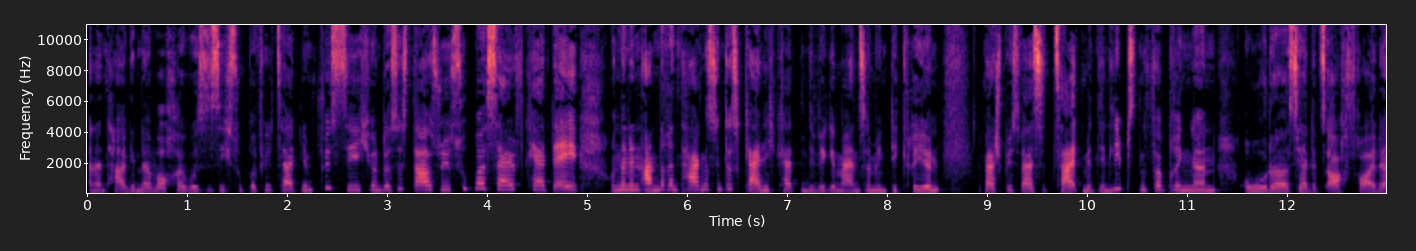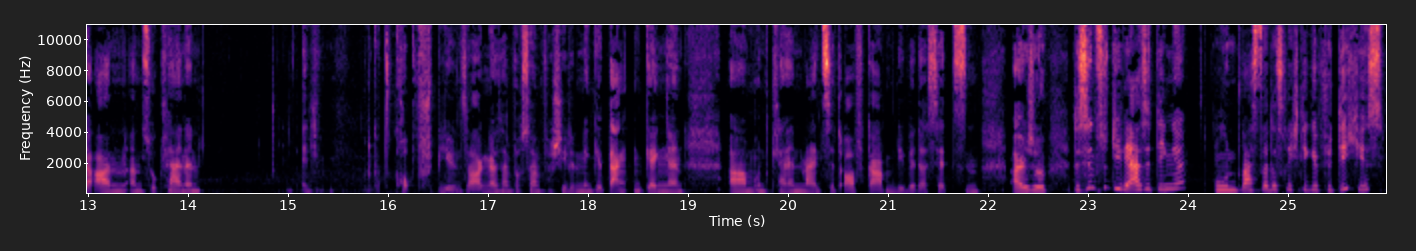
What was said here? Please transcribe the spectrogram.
einen Tag in der Woche, wo sie sich super viel Zeit nimmt für sich und das ist da so ein super Self-Care-Day und an den anderen Tagen sind das Kleinigkeiten, die wir gemeinsam integrieren, beispielsweise Zeit mit den Liebsten verbringen oder sie hat jetzt auch Freude an, an so kleinen ganz Kopfspielen sagen, also einfach so an verschiedenen Gedankengängen ähm, und kleinen Mindset-Aufgaben, die wir da setzen. Also, das sind so diverse Dinge und was da das Richtige für dich ist,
